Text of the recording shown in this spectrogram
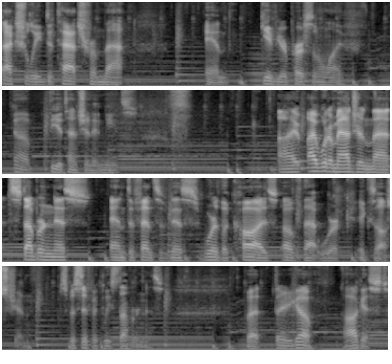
actually detach from that and give your personal life uh, the attention it needs. I, I would imagine that stubbornness and defensiveness were the cause of that work exhaustion, specifically stubbornness. But there you go, August.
